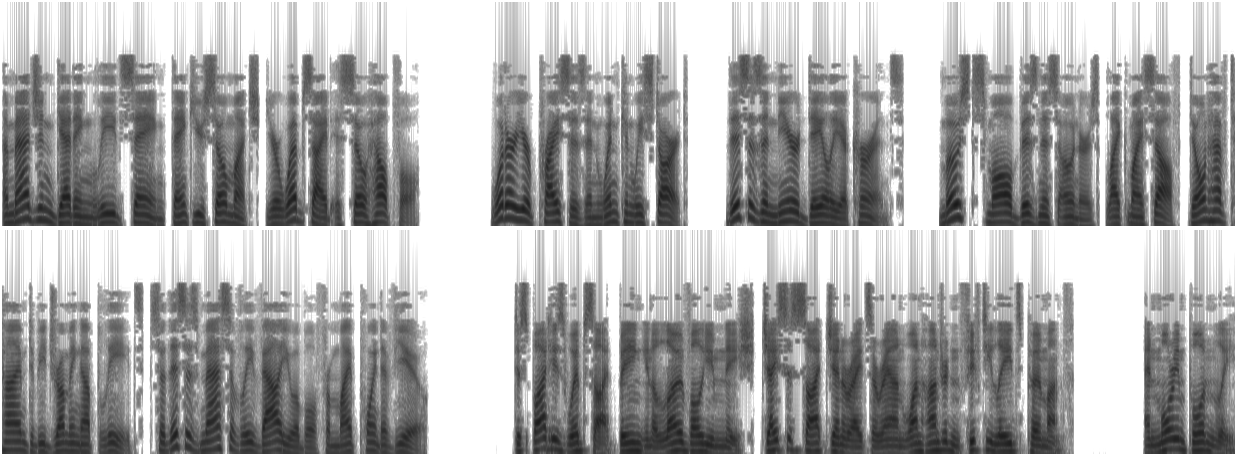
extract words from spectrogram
Imagine getting leads saying, thank you so much, your website is so helpful. What are your prices and when can we start? This is a near daily occurrence. Most small business owners, like myself, don't have time to be drumming up leads, so this is massively valuable from my point of view. Despite his website being in a low-volume niche, Jace's site generates around 150 leads per month. And more importantly,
